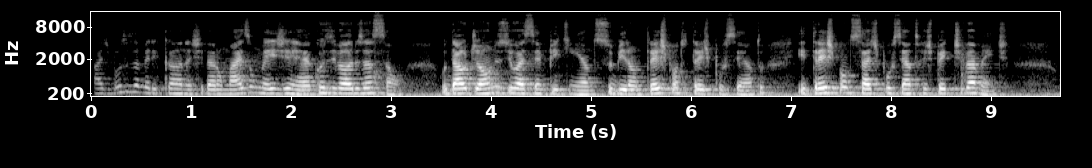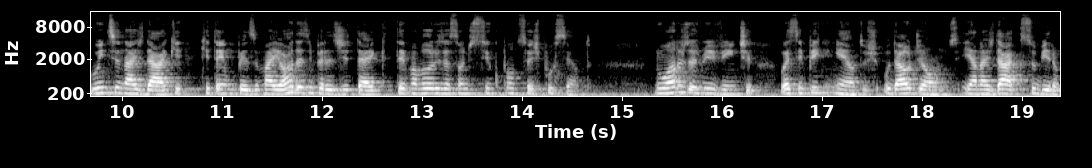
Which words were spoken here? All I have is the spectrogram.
As bolsas americanas tiveram mais um mês de recordes de valorização. O Dow Jones e o S&P 500 subiram 3,3% e 3,7% respectivamente. O índice Nasdaq, que tem um peso maior das empresas de tech, teve uma valorização de 5,6%. No ano de 2020, o S&P 500, o Dow Jones e a Nasdaq subiram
